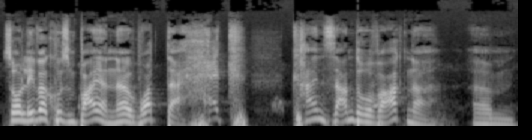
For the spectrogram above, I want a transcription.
so, Leverkusen Bayern, ne? What the heck? Kein Sandro Wagner. Ähm,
